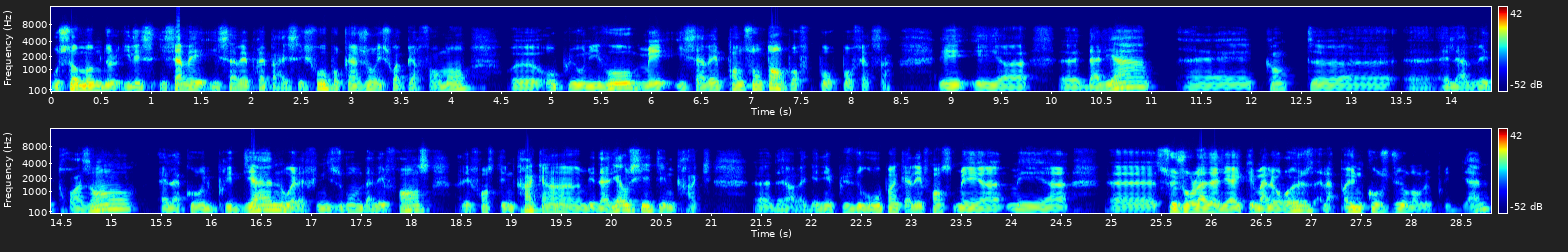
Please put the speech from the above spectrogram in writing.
au, summum de. Il, il, savait, il savait préparer ses chevaux pour qu'un jour il soit performant euh, au plus haut niveau, mais il savait prendre son temps pour pour pour faire ça. Et, et euh, euh, Dahlia, quand elle avait trois ans, elle a couru le prix de Diane, où elle a fini seconde d'Aller France. Aller France, c'était une craque, hein, mais Dalia aussi était une craque. Euh, d'ailleurs, elle a gagné plus de groupe 1 qu'Aller France. Mais, euh, mais euh, ce jour-là, Dalia a été malheureuse. Elle n'a pas eu une course dure dans le prix de Diane.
